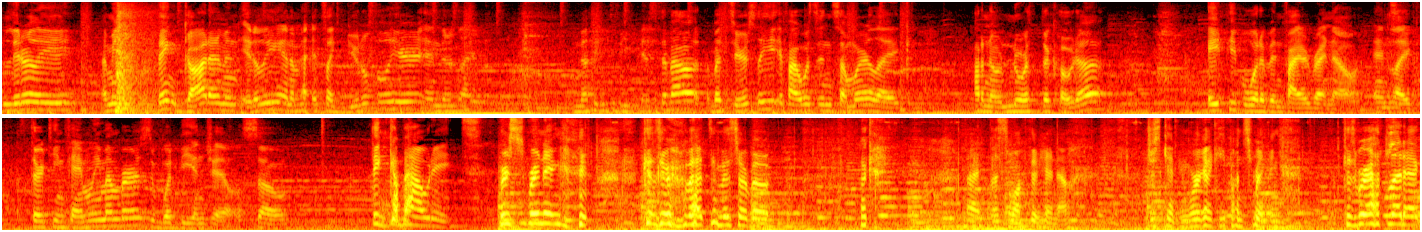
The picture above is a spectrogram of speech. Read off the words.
literally, I mean, thank God I'm in Italy and I'm, it's like beautiful here and there's like nothing to be pissed about. But seriously, if I was in somewhere like, I don't know, North Dakota, eight people would have been fired right now, and like 13 family members would be in jail. So think about it. We're sprinting because we're about to miss our boat. Okay. All right, let's walk through here now. Just kidding. We're gonna keep on sprinting because we're athletic.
